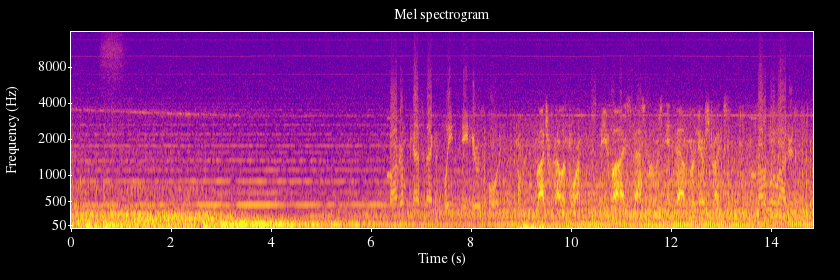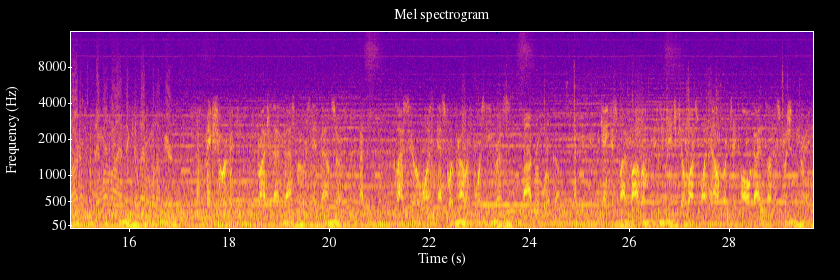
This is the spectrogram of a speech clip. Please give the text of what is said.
Bagram, Casevac complete, eight heroes aboard. Roger, Prowler 4. Be advised, fast movers inbound for airstrikes. Class 01, escort Prowler 4's egress. Bagram will come. Gang to spot Bagram. Disengage Killbox 1 Alpha and take all guidance on this push in the drain.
